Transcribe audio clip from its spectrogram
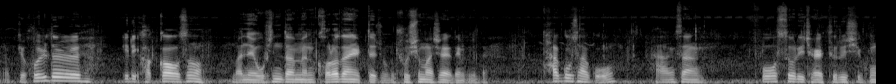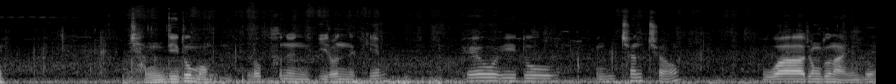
이렇게 홀들끼리 가까워서 만약에 오신다면 걸어 다닐 때 좀 조심하셔야 됩니다. 타구 사고 항상 포어 소리 잘 들으시고 잔디도 뭐 러프는 이런 느낌? 페어웨이도 괜찮죠? 우아 정도는 아닌데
